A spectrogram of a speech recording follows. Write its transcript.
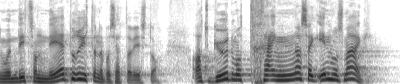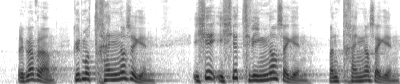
Noe litt sånn nedbrytende, på sett og vis. da. At Gud må trenge seg inn hos meg. Er du ikke med på den? Gud må trenge seg inn. Ikke, ikke tvinge seg inn, men trenge seg inn.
